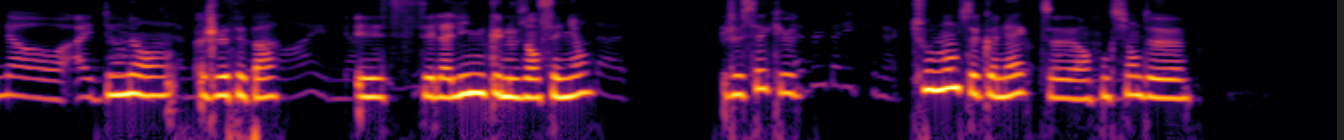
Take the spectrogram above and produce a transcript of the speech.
No, I don't. Non, je le fais pas. Et c'est la ligne que nous enseignons. Je sais que tout le monde se connecte euh, en fonction de, I don't want to say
